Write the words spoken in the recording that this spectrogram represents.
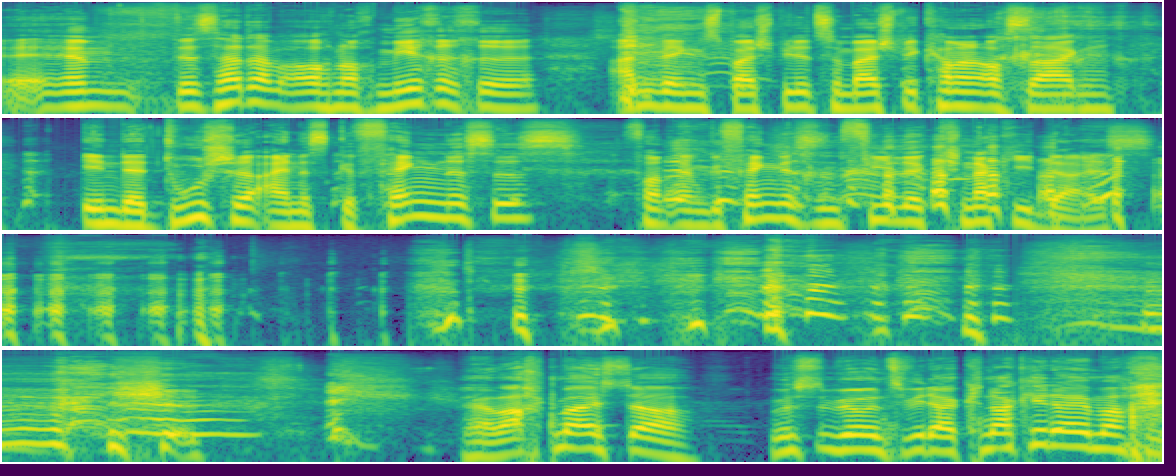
ähm, das hat aber auch noch mehrere Anwendungsbeispiele. Zum Beispiel kann man auch sagen, in der Dusche eines Gefängnisses, von einem Gefängnis sind viele Knacki-Dais. Herr Wachtmeister, müssen wir uns wieder Knacki Die machen?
